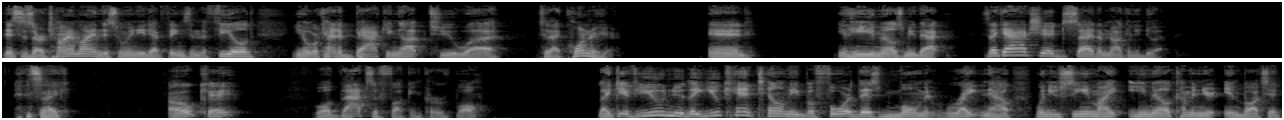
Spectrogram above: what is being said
this is our timeline. This is when we need to have things in the field. You know, we're kind of backing up to uh to that corner here. And you know, he emails me back. He's like, actually, I decided I'm not going to do it. It's like, okay, well, that's a fucking curveball. Like, if you knew that you can't tell me before this moment right now, when you see my email come in your inbox and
